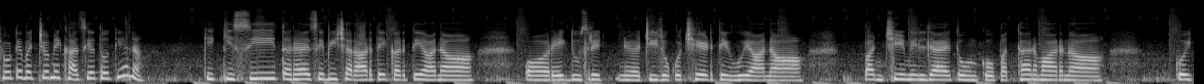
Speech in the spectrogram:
छोटे बच्चों में खासियत होती है ना, कि किसी तरह से भी शरारतें करते आना और एक दूसरे चीज़ों को छेड़ते हुए आना, पंछी मिल जाए तो उनको पत्थर मारना, कोई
